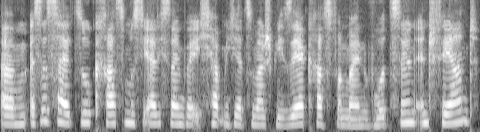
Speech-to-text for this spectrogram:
Ähm, es ist halt so krass, muss ich ehrlich sagen, weil ich habe mich ja zum Beispiel sehr krass von meinen Wurzeln entfernt.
